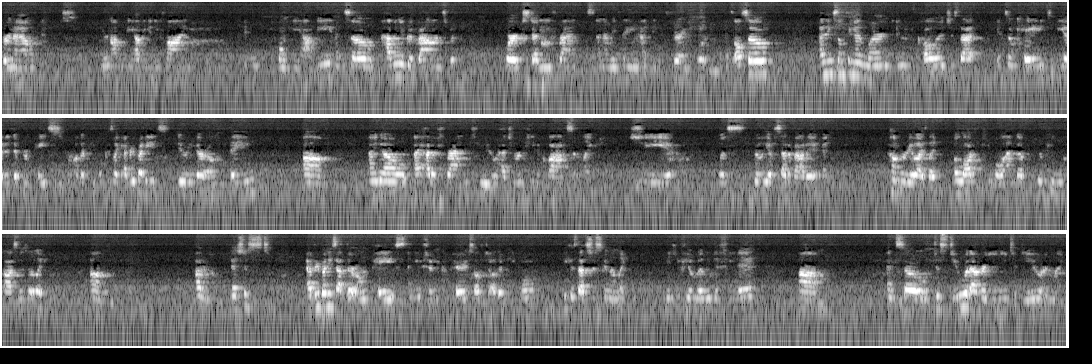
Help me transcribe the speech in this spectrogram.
burn out and you're not gonna be having any fun and you won't be happy. And so having a good balance with work, study, friends, and everything, I think is very important. It's also, I think something I learned in college is that it's okay to be at a different pace from other people because like everybody's doing their own thing. Um, I know I had a friend who had to repeat a class and like she was really upset about it and come to realize like a lot of people end up classes or like um, I don't know. It's just everybody's at their own pace and you shouldn't compare yourself to other people because that's just gonna like make you feel really defeated. Um, and so just do whatever you need to do and like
